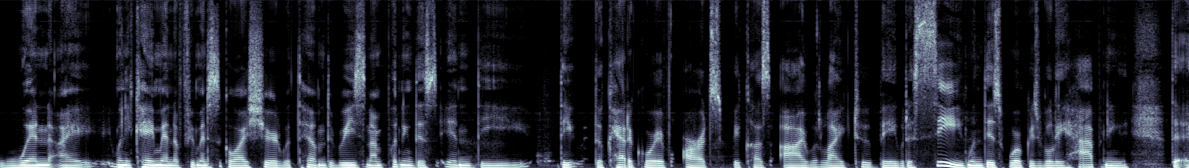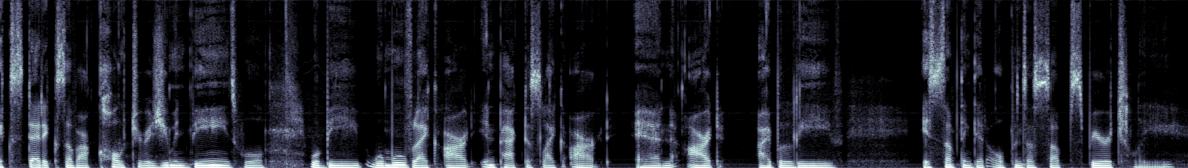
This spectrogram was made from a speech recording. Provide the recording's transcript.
when I when he came in a few minutes ago, I shared with him the reason I'm putting this in the the, the category of arts because I would like to be able to see when this work is really happening, the aesthetics of our culture as human beings will will be will move like art, impact us like art, and art, I believe, is something that opens us up spiritually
